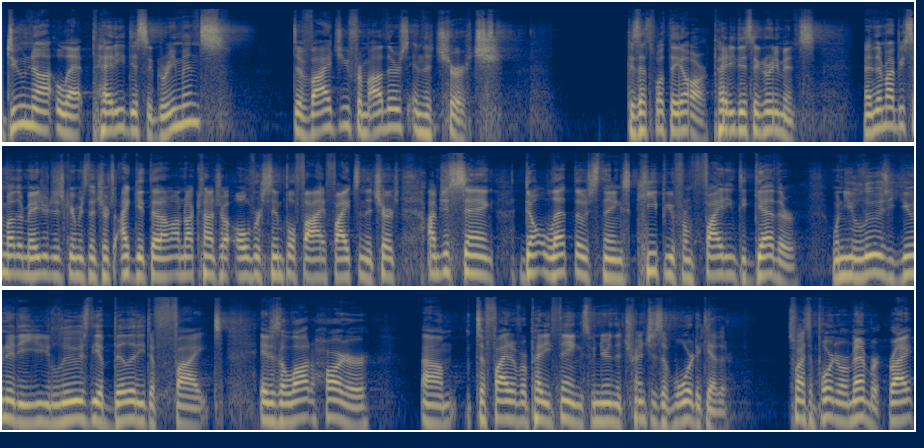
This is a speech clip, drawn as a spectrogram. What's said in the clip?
do not let petty disagreements divide you from others in the church, because that's what they are petty disagreements. And there might be some other major disagreements in the church. I get that. I'm, I'm not trying to oversimplify fights in the church. I'm just saying, don't let those things keep you from fighting together. When you lose unity, you lose the ability to fight. It is a lot harder um, to fight over petty things when you're in the trenches of war together. That's why it's important to remember, right?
